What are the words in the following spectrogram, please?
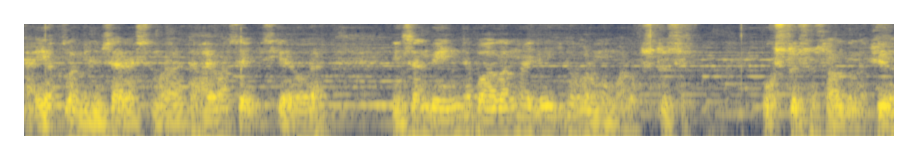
Yani yapılan bilimsel araştırmalarda hayvan sevgisi genel olarak insanın beyninde bağlanma ile ilgili hormon var, oksitosin. Oksitosin salgılatıyor.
